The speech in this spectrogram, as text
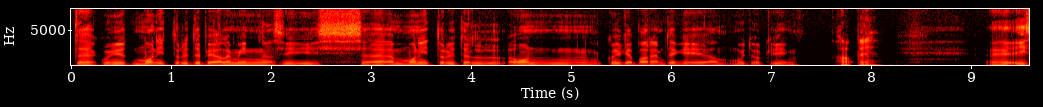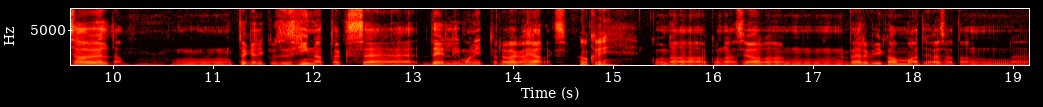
et kui nüüd monitoride peale minna, siis äh, monitoridel on kõige parem tegija muidugi HP? Äh, ei saa öelda. Mm, tegelikkuses hinnatakse Delli monitore väga headeks. okei okay. Kuna, kuna seal on värvikammad ja asjad on äh,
